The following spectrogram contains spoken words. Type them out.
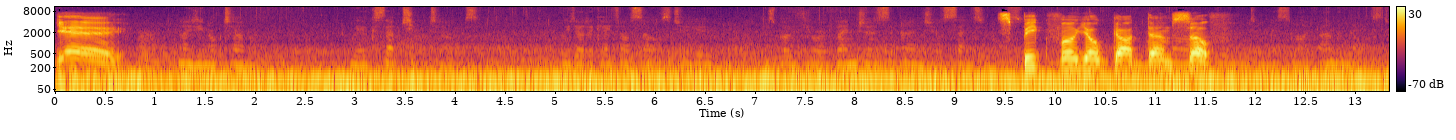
Yay! Lady Nocturnal, we accept your terms. We dedicate ourselves to you as both your avengers and your sentinels. Speak for your goddamn self. our agreement In this life and the next,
